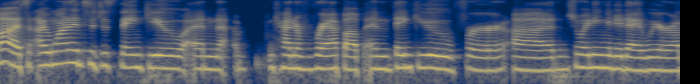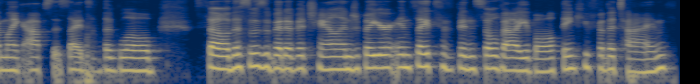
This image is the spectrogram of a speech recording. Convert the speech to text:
but I wanted to just thank you and kind of wrap up and thank you for uh, joining me today. We are on like opposite sides of the globe. So this was a bit of a challenge, but your insights have been so valuable. Thank you for the time.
